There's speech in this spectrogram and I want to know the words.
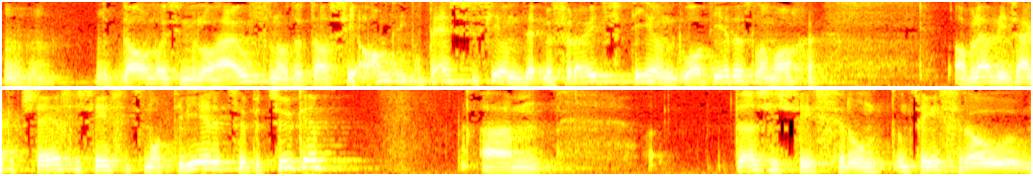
Mhm. Mhm. Da muss ich mir helfen. Oder dass sie andere, die besser sind und hat mir Freude für die und lass die das machen. Aber eben, ich sage, die Stärke ist sicher zu motivieren, zu überzeugen. Ähm, das ist sicher, und, und sicher auch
